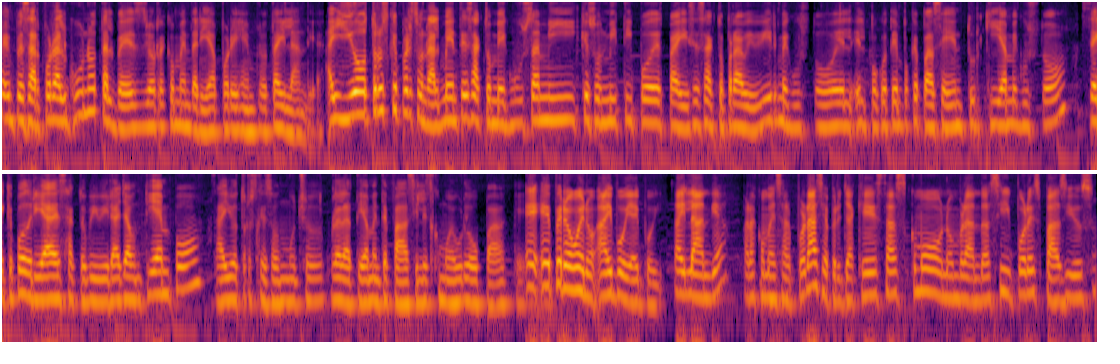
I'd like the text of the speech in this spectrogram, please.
empezar por alguno, tal vez yo recomendaría, por ejemplo, Tailandia. Hay otros que personalmente, exacto, me gusta a mí, que son mi tipo de país exacto para vivir. Me gustó el, el poco tiempo que pasé en Turquía, me gustó. Sé que podría, exacto, vivir allá un tiempo. Hay otros que son muchos relativamente fáciles, como Europa. Que... Eh, eh, pero bueno, ahí voy, ahí voy. Tailandia, para comenzar por Asia, pero ya que estás como nombrando así por espacios,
